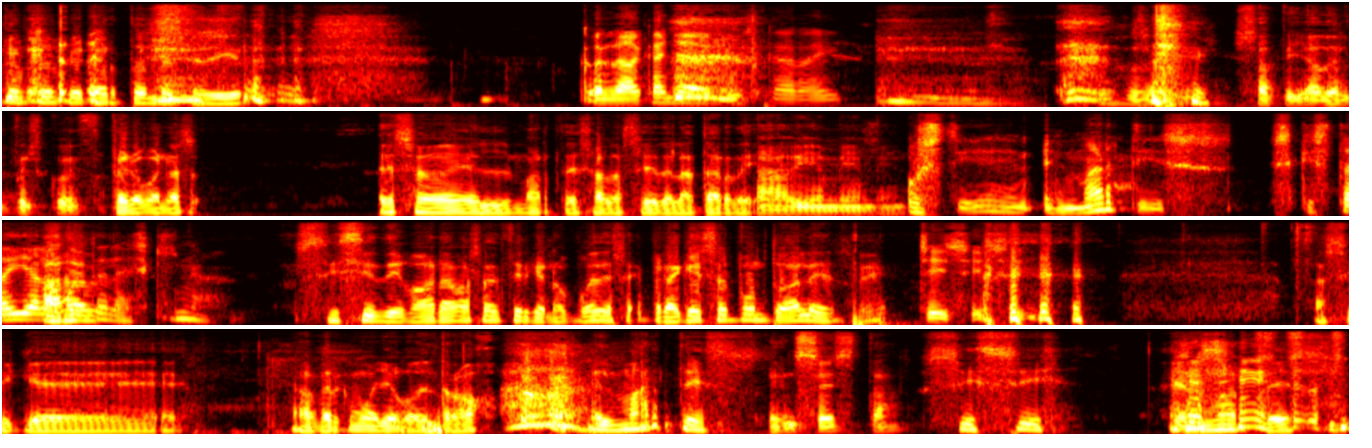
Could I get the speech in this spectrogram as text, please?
En la- nuevo. Monta tu propio cartón de pedir. Con la caña de pescar ahí. Se ha pillado el pescuezo. Pero bueno, eso- el martes a las 6 de la tarde. Ah, bien, bien, bien. Hostia, el, el martes. Es que está ahí a la Ahora- vuelta de la esquina. Sí, sí, digo, ahora vas a decir que no puedes, ¿eh? pero hay que ser puntuales, ¿eh? Sí, sí, sí. Así que a ver cómo llego del trabajo. ¡Ah! El martes. En sexta. Sí, sí. El martes.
